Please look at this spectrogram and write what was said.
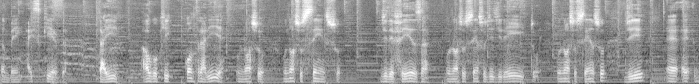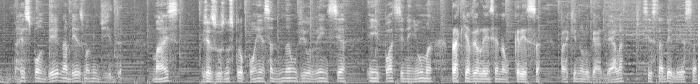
também a esquerda. Daí tá algo que contraria o nosso, o nosso senso de defesa, o nosso senso de direito, o nosso senso de é, é, responder na mesma medida. Mas Jesus nos propõe essa não violência em hipótese nenhuma para que a violência não cresça, para que no lugar dela se estabeleça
